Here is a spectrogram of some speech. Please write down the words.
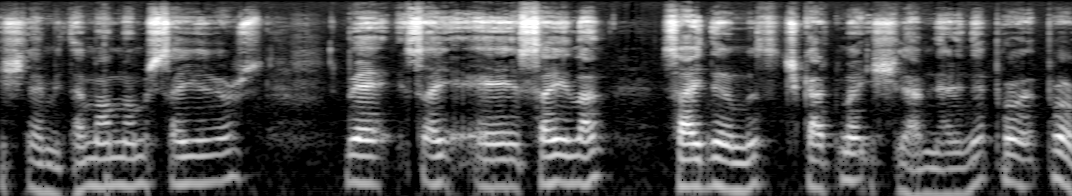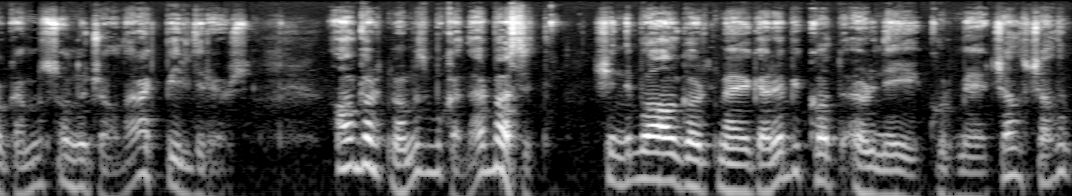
işlemi tamamlamış sayıyoruz ve say, e, sayılan saydığımız çıkartma işlemlerini pro- programın sonucu olarak bildiriyoruz. Algoritmamız bu kadar basit. Şimdi bu algoritmaya göre bir kod örneği kurmaya çalışalım.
